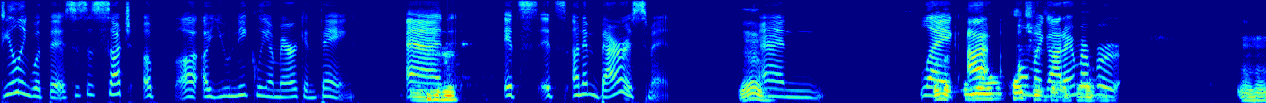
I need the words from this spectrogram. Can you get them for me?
dealing with this this is such a a, a uniquely american thing and Mhm. it's it's an embarrassment yeah. and like i oh my god i remember hmm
